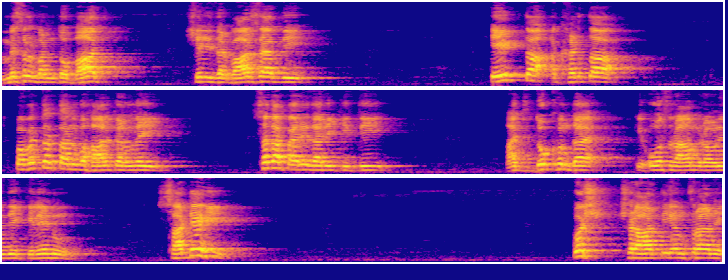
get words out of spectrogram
ਮਿਸਲ ਬਣਨ ਤੋਂ ਬਾਅਦ ਸ੍ਰੀ ਦਰਬਾਰ ਸਾਹਿਬ ਦੀ ਏਕਤਾ, ਅਖੰਡਤਾ, ਪਵਿੱਤਰਤਾ ਨੂੰ ਬਹਾਲ ਕਰਨ ਲਈ ਸਦਾ ਪਹਿਰੇਦਾਰੀ ਕੀਤੀ। ਅੱਜ ਦੁੱਖ ਹੁੰਦਾ ਹੈ ਕਿ ਉਸ ਰਾਮ ਰੌਣੀ ਦੇ ਕਿਲੇ ਨੂੰ ਸਾਡੇ ਹੀ ਕੁਝ ਸ਼ਰਾਰਤੀ ਅੰਸਰਾਂ ਨੇ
